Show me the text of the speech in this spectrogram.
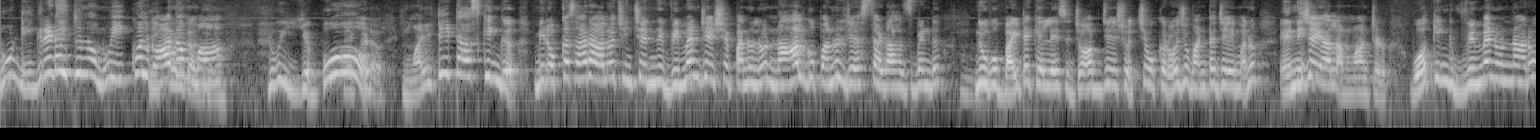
నువ్వు డిగ్రేడ్ అవుతున్నావు. నువ్వు ఈక్వల్ కాదమ్మా. నువ్వు ఎబ్బో! మల్టీ టాస్కింగ్ మీరు ఒక్కసారి ఆలోచించండి విమెన్ చేసే పనులు నాలుగు పనులు చేస్తాడా హస్బెండ్? నువ్వు బయటకు వెళ్ళేసి జాబ్ చేసి వచ్చి ఒక రోజు వంట చేయమను ఎన్ని చేయాలమ్మా అంటాడు. వర్కింగ్ విమెన్ ఉన్నారు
